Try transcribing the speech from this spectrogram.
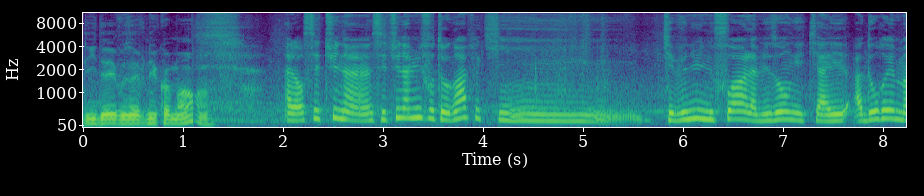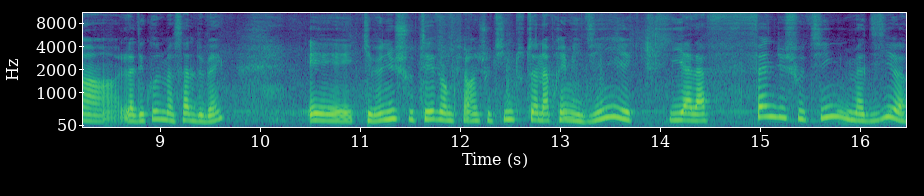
L'idée vous est venue comment? Alors c'est une, une amie photographe qui, qui est venue une fois à la maison et qui a adoré ma, la déco de ma salle de bain et qui est venue shooter, donc faire un shooting tout un après-midi et qui à la fin du shooting m'a dit euh,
